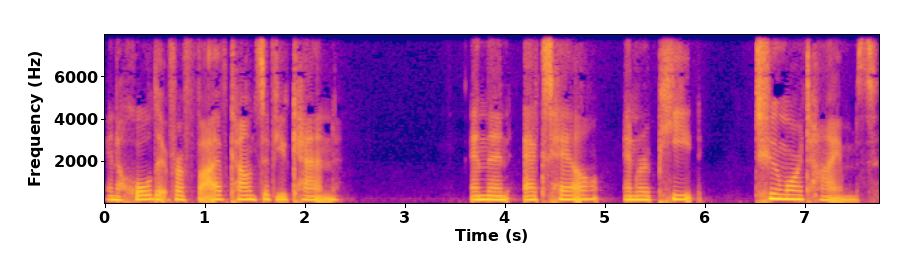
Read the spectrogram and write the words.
and hold it for five counts if you can. And then exhale and repeat two more times.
